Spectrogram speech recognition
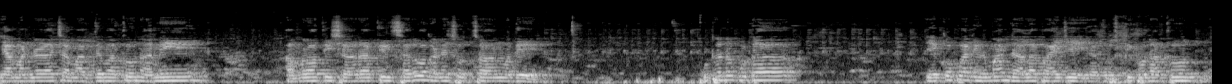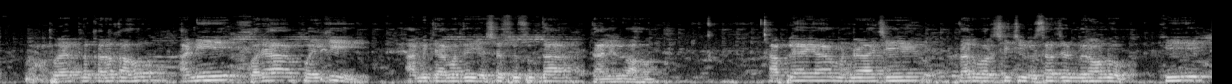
या मंडळाच्या माध्यमातून आम्ही अमरावती शहरातील सर्व गणेशोत्सवांमध्ये कुठं ना कुठं एकोपा निर्माण झाला पाहिजे या दृष्टिकोनातून प्रयत्न करत आहोत आणि बऱ्यापैकी आम्ही त्यामध्ये यशस्वीसुद्धा झालेलो आहोत. आपल्या या मंडळाची दरवर्षीची विसर्जन मिरवणूक ही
